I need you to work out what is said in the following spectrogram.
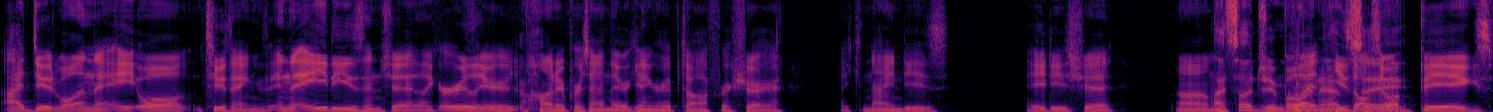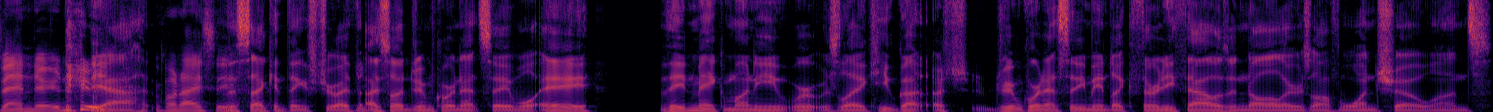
I dude, well in the eight well, two things. In the eighties and shit, like earlier, hundred percent they were getting ripped off for sure. Like nineties, eighties shit. Um I saw Jim but Cornette he's say also a big spender, dude. Yeah, what I see. the second thing's true. I, th- I saw Jim Cornette say, "Well, a they'd make money where it was like he got a Jim Cornette said he made like thirty thousand dollars off one show once,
